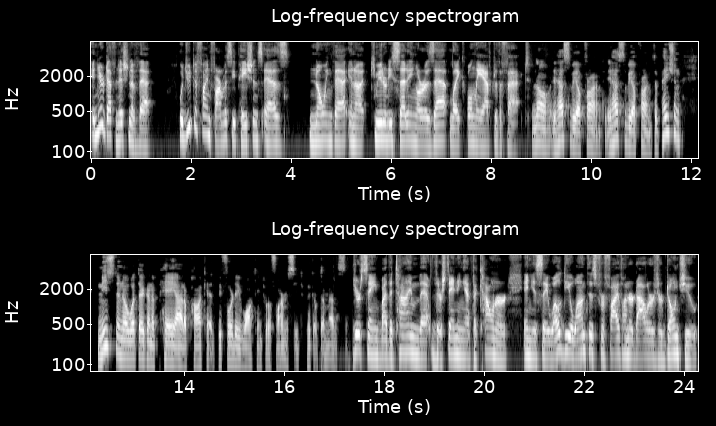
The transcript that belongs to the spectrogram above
In your definition of that, Would you define pharmacy patients as knowing that in a community setting, or is that like only after the fact? No, it has to be upfront. It has to be upfront. The patient needs to know what they're going to pay out of pocket before they walk into a pharmacy to pick up their medicine. You're saying by the time that they're standing at the counter and you say, well, do you want this for $500 or don't you?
